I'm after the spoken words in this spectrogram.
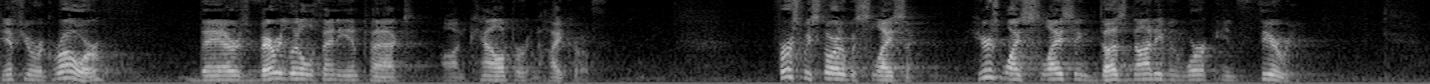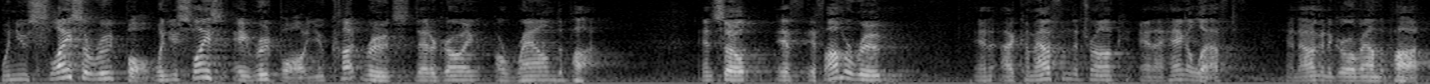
if you're a grower, there's very little, if any, impact on caliper and height growth. First, we started with slicing. Here's why slicing does not even work in theory. When you slice a root ball, when you slice a root ball, you cut roots that are growing around the pot. And so if, if I'm a root and I come out from the trunk and I hang a left, and now I'm going to grow around the pot,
